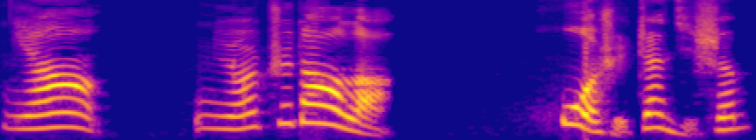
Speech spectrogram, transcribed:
娘，女儿知道了。祸水站起身，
